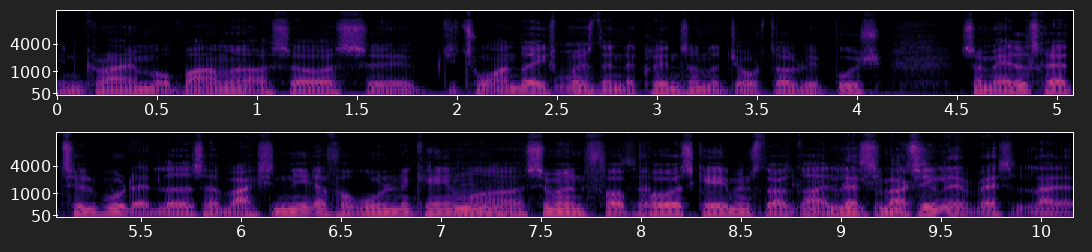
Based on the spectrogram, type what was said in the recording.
in crime, Obama, og så også øh, de to andre ekspræsidenter, Clinton og George W. Bush, som alle tre har tilbudt at lade sig vaccinere for rullende kameraer, mm. simpelthen for at prøve at skabe en større grad af lade sig, legitimitet. vaccinere, lade,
